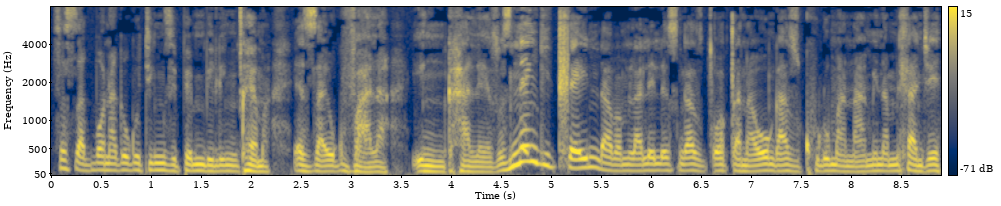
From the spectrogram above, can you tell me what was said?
sesizakubona ke ukuthi ngiziphe emibili ingchema ezizayo kuvala ingikhalezo zinengihle indaba mlaleli singazicoca nawo ongazikhuluma nami namhlanje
